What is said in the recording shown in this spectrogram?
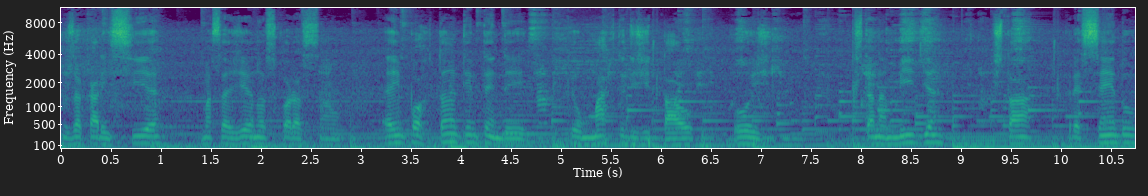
nos acaricia, massageia nosso coração. É importante entender que o marketing digital hoje está na mídia, está crescendo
